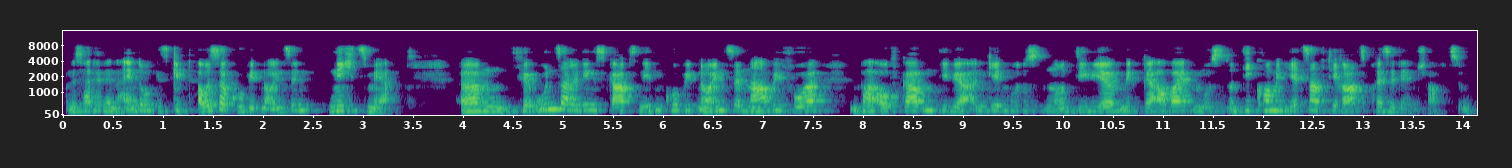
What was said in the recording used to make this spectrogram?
Und es hatte den Eindruck, es gibt außer Covid-19 nichts mehr. Ähm, für uns allerdings gab es neben Covid-19 nach wie vor ein paar Aufgaben, die wir angehen mussten und die wir mit bearbeiten mussten. Und die kommen jetzt auf die Ratspräsidentschaft zu.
